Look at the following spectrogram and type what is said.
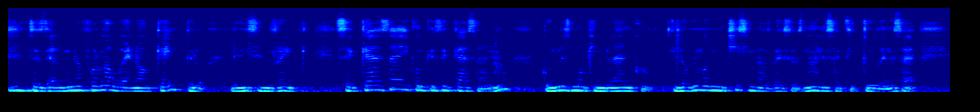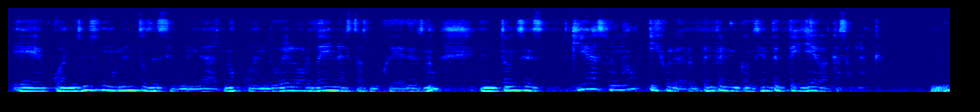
Entonces de alguna forma, bueno, ok, pero le dicen Rick. Se casa y con qué se casa, ¿no? Con un smoking blanco. Y lo vemos muchísimas veces, ¿no? En esa actitud, en esa... Eh, cuando son sus momentos de seguridad, ¿no? Cuando él ordena a estas mujeres, ¿no? Entonces, quieras o no, híjole, de repente el inconsciente te lleva a Casablanca. ¿no?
